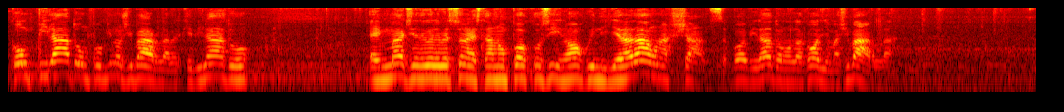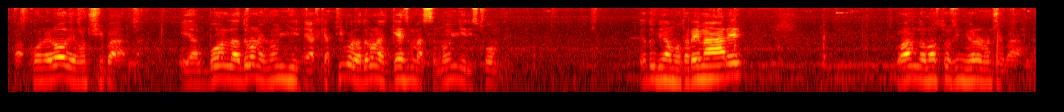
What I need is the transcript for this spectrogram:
Con Pilato un pochino ci parla, perché Pilato è immagine di quelle persone che stanno un po' così, no? Quindi gliela dà una chance, poi Pilato non la coglie, ma ci parla. Ma con Erode non ci parla. E al buon ladrone, gli, e al cattivo ladrone, a Gesmas, non gli risponde. E dobbiamo tremare quando nostro Signore non ci parla.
